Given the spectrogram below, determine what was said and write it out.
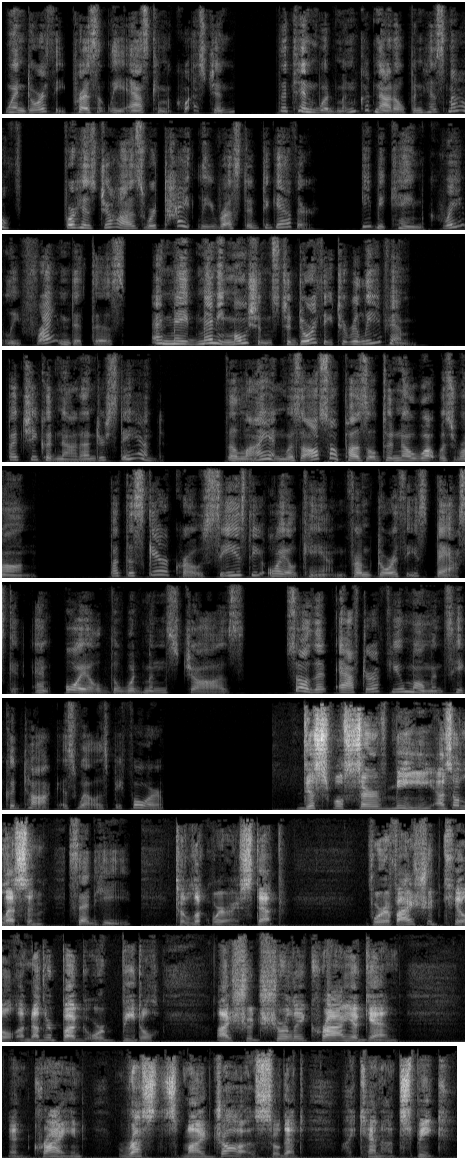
When Dorothy presently asked him a question, the Tin Woodman could not open his mouth, for his jaws were tightly rusted together. He became greatly frightened at this, and made many motions to Dorothy to relieve him. but she could not understand. The lion was also puzzled to know what was wrong. But the scarecrow seized the oil can from Dorothy's basket and oiled the woodman's jaws, so that after a few moments he could talk as well as before. "This will serve me as a lesson," said he, "to look where I step; for if I should kill another bug or beetle, I should surely cry again, and crying rusts my jaws so that I cannot speak."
